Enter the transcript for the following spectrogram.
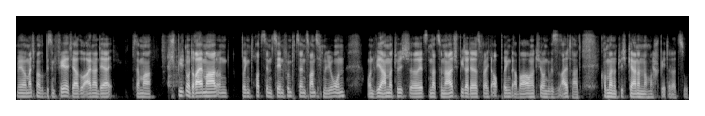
mir manchmal so ein bisschen fehlt. Ja, so einer, der, ich sag mal, spielt nur dreimal und bringt trotzdem 10, 15, 20 Millionen. Und wir haben natürlich äh, jetzt einen Nationalspieler, der das vielleicht auch bringt, aber auch natürlich auch ein gewisses Alter hat. Kommen wir natürlich gerne nochmal später dazu.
